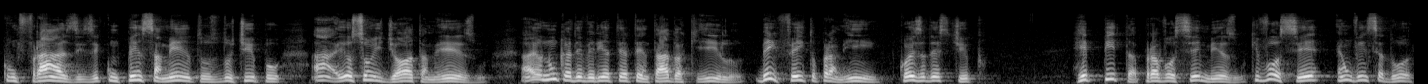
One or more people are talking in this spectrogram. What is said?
com frases e com pensamentos do tipo: ah, eu sou um idiota mesmo, ah, eu nunca deveria ter tentado aquilo, bem feito para mim, coisa desse tipo. Repita para você mesmo que você é um vencedor,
